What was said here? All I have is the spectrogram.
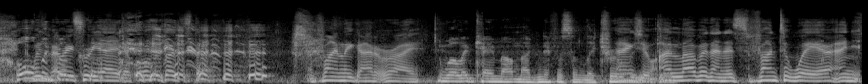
All it was very creative. All the good stuff. I finally got it right. Well, it came out magnificently, truly. Thank you. I love it, and it's fun to wear, and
